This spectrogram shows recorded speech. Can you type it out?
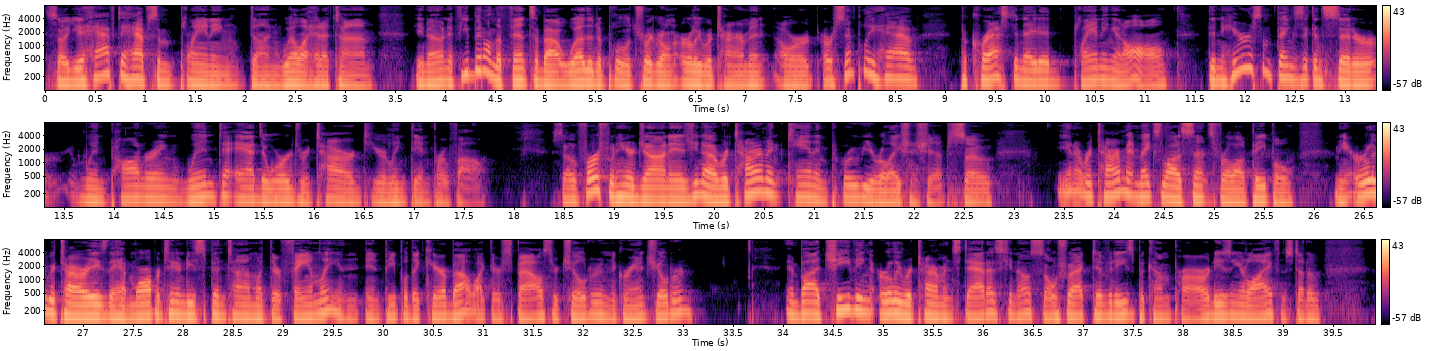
So you have to have some planning done well ahead of time. You know, and if you've been on the fence about whether to pull the trigger on early retirement or or simply have procrastinated planning at all, then here are some things to consider when pondering when to add the words retired to your LinkedIn profile. So, first one here, John, is you know, retirement can improve your relationships. So, you know, retirement makes a lot of sense for a lot of people. I mean, early retirees, they have more opportunities to spend time with their family and, and people they care about, like their spouse, their children, the grandchildren. And by achieving early retirement status, you know, social activities become priorities in your life instead of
